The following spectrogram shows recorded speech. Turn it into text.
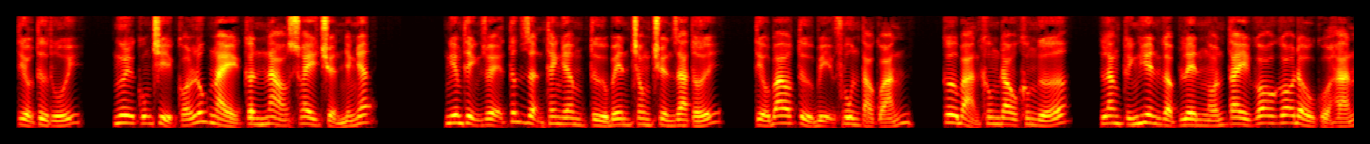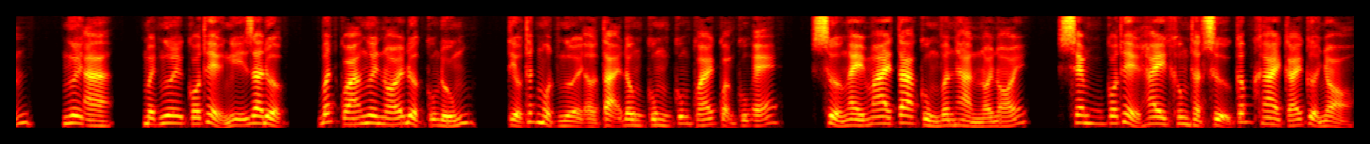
Tiểu tử thúi, ngươi cũng chỉ có lúc này cân nào xoay chuyển nhanh nhất. Nghiêm thịnh duệ tức giận thanh âm từ bên trong truyền ra tới, tiểu bao tử bị phun tào quán, cơ bản không đau không ngứa, lăng kính hiên gập lên ngón tay gõ gõ đầu của hắn, ngươi à, mệt ngươi có thể nghĩ ra được, bất quá ngươi nói được cũng đúng, tiểu thất một người ở tại Đông Cung cũng quái quẩn cung ẽ, sửa ngày mai ta cùng Vân Hàn nói nói, xem có thể hay không thật sự cấp khai cái cửa nhỏ,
